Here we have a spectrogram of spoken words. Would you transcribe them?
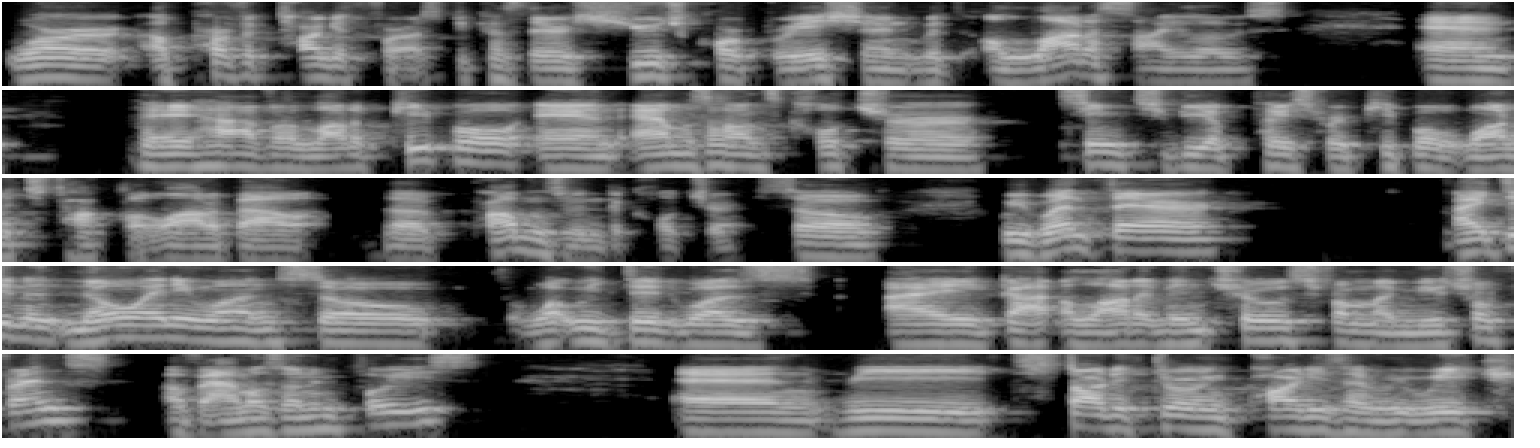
were a perfect target for us because they're a huge corporation with a lot of silos and they have a lot of people and Amazon's culture seemed to be a place where people wanted to talk a lot about the problems within the culture. So we went there. I didn't know anyone. So what we did was I got a lot of intros from my mutual friends of Amazon employees. And we started throwing parties every week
